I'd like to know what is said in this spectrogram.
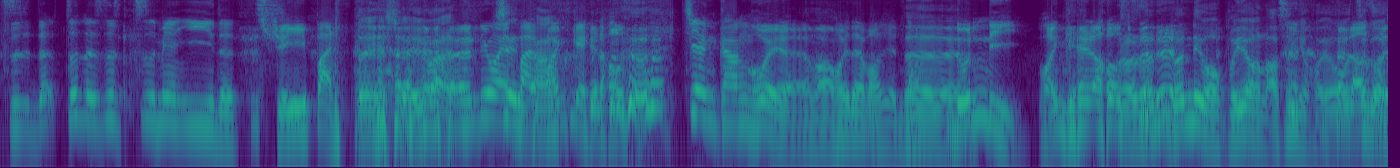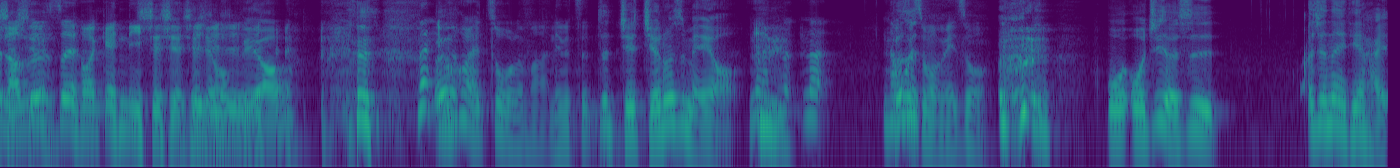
指的真的是字面意义的学一半，对，学一半，另外一半还给老师。健康会了嘛？会带保险套，对对对。伦理还给老师，伦理我不用，老师你回我这个老师所以还给你，谢谢谢谢我不用。那你们后来做了吗？你们这这结结论是没有。那那那那为什么没做？我我记得是，而且那天还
